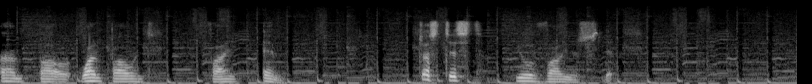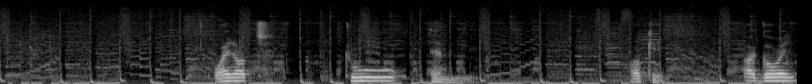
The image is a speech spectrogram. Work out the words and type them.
um, pound, 1 pound 5 m. Just test your values there. Why not 2 m? Okay I'm going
